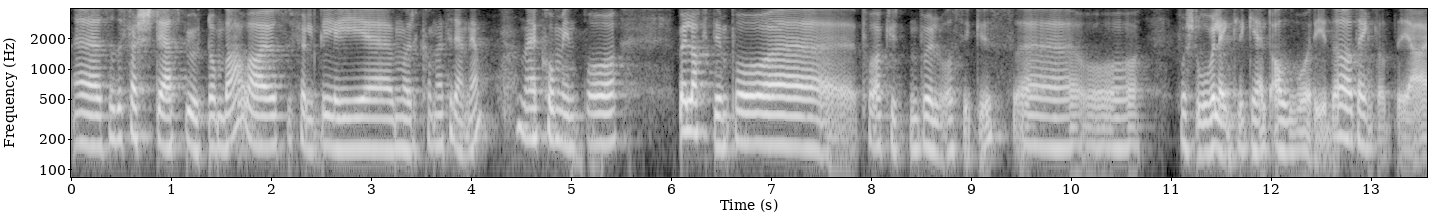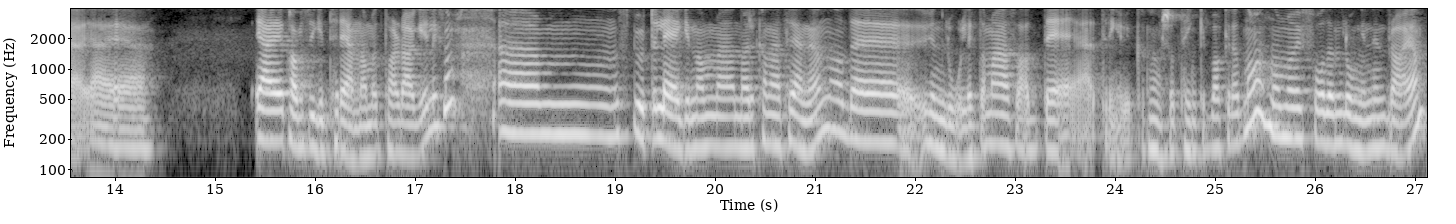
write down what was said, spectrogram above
Uh, så det første jeg spurte om da, var jo selvfølgelig uh, når kan jeg trene igjen? Når jeg kom inn på ble lagt inn på, på akutten på Ullevål sykehus. og forsto vel egentlig ikke helt alvoret i det og tenkte at ja, jeg, jeg kan sikkert trene om et par dager, liksom. Um, spurte legen om eh, når kan jeg trene igjen, og det, hun lo litt av meg og sa at det trenger du kanskje å tenke på akkurat nå, nå må vi få den lungen din bra igjen.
